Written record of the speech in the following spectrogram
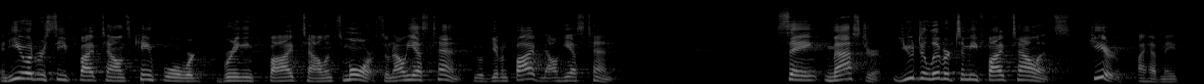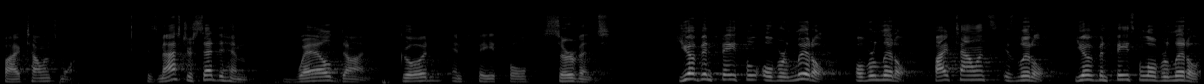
And he who had received five talents came forward, bringing five talents more. So now he has ten. He was given five, now he has ten. Saying, Master, you delivered to me five talents. Here I have made five talents more. His master said to him, Well done, good and faithful servant. You have been faithful over little, over little. Five talents is little. You have been faithful over little.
